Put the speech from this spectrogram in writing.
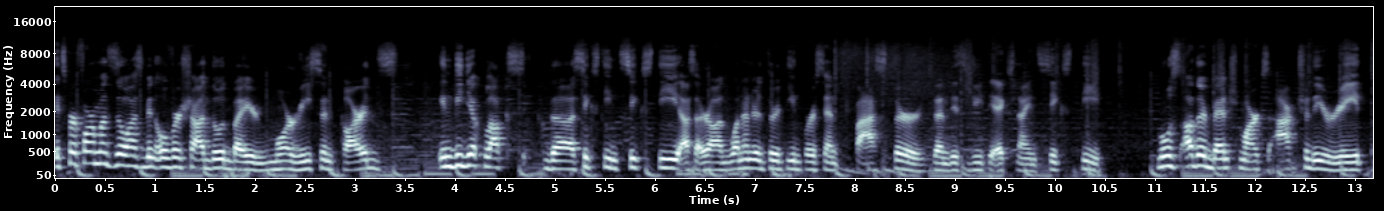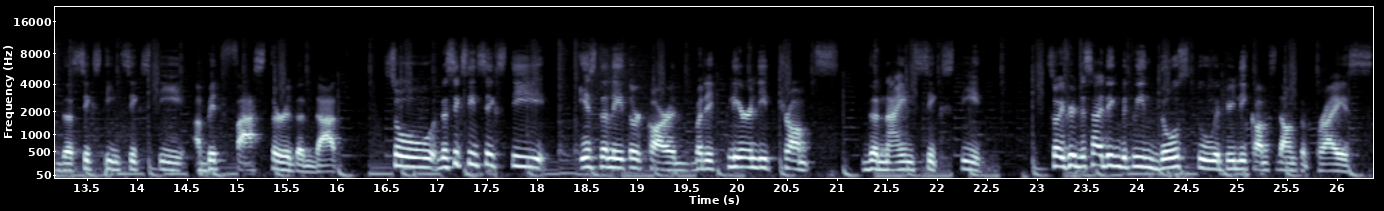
Its performance though has been overshadowed by more recent cards. NVIDIA clocks the 1660 as around 113% faster than this GTX 960. Most other benchmarks actually rate the 1660 a bit faster than that. So the 1660 is the later card, but it clearly trumps the 960. So if you're deciding between those two, it really comes down to price.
